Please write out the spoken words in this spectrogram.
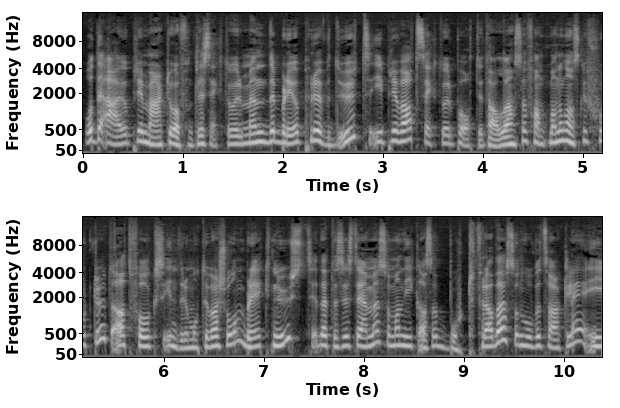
Og det er jo primært i offentlig sektor, men det ble jo prøvd ut i privat sektor på 80-tallet. Så fant man jo ganske fort ut at folks indre motivasjon ble knust i dette systemet, så man gikk altså bort fra det, sånn hovedsakelig, i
